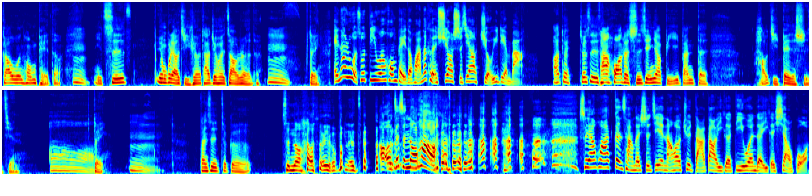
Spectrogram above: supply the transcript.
高温烘焙的，嗯，你吃。用不了几颗，它就会燥热的。嗯，对。哎、欸，那如果说低温烘焙的话，那可能需要时间要久一点吧？啊，对，就是它花的时间要比一般的好几倍的时间。哦，对，嗯，但是这个。是 know how，所以我不能。哦哦，这是 know how，所以要花更长的时间，然后去达到一个低温的一个效果。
